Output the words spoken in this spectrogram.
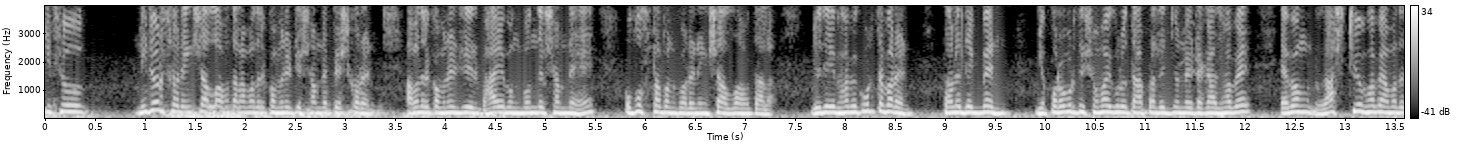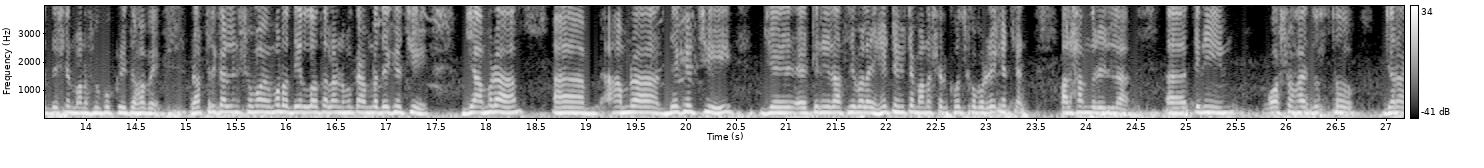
কিছু নিদর্শন ইনশাআল্লাহ তালা আমাদের কমিউনিটির সামনে পেশ করেন। আমাদের কমিউনিটির ভাই এবং বোনদের সামনে উপস্থাপন করেন ইনশাআল্লাহ তালা যদি এভাবে করতে পারেন, তাহলে দেখবেন যে পরবর্তী সময়গুলোতে আপনাদের জন্য এটা কাজ হবে এবং রাষ্ট্রীয়ভাবে আমাদের দেশের মানুষ উপকৃত হবে। রাত্রিকালীন সময় ওমর রদি আল্লাহ তালাহুকে আমরা দেখেছি যে আমরা আমরা দেখেছি যে তিনি রাত্রিবেলায় হেঁটে হেঁটে মানুষের খোঁজ খবর রেখেছেন। আলহামদুলিল্লাহ তিনি অসহায় দুস্থ যারা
